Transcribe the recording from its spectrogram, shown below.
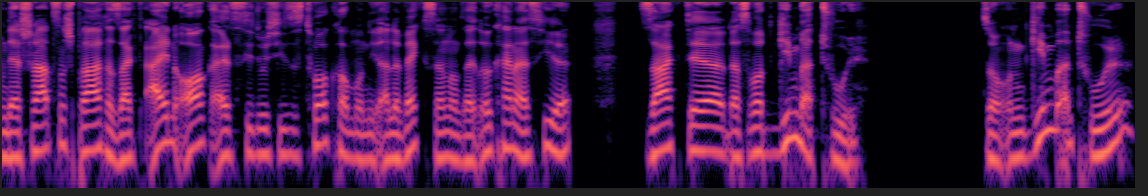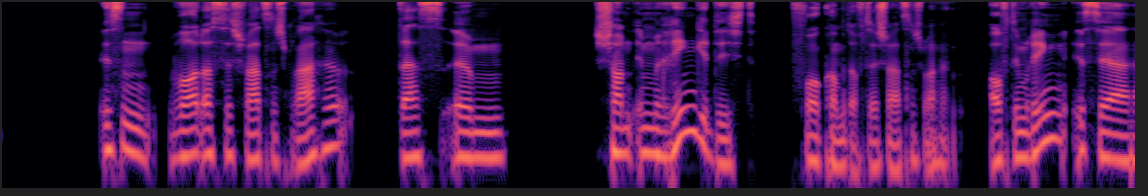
in der schwarzen Sprache sagt ein Ork, als die durch dieses Tor kommen und die alle weg sind und sagt, oh, keiner ist hier, sagt er das Wort Gimbatul. So, und Gimbatul ist ein Wort aus der schwarzen Sprache, das ähm, schon im Ringgedicht vorkommt auf der schwarzen Sprache. Auf dem Ring ist ja,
